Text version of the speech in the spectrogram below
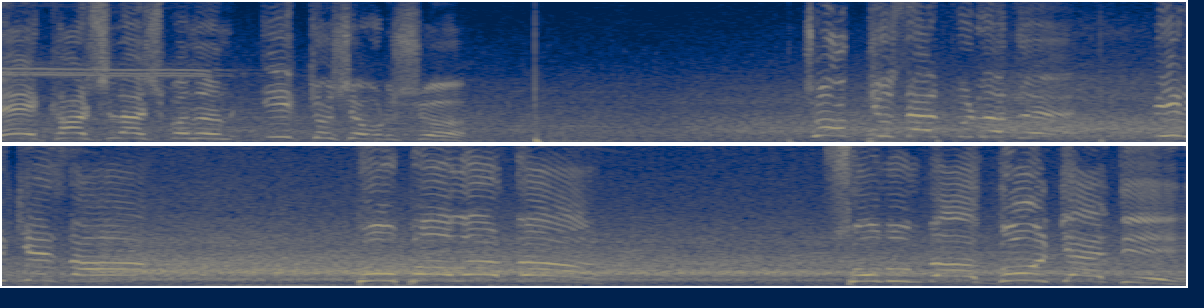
Ve karşılaşmanın ilk köşe vuruşu. Çok güzel fırladı. Bir kez daha. Top ağlarda. Sonunda gol geldi.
